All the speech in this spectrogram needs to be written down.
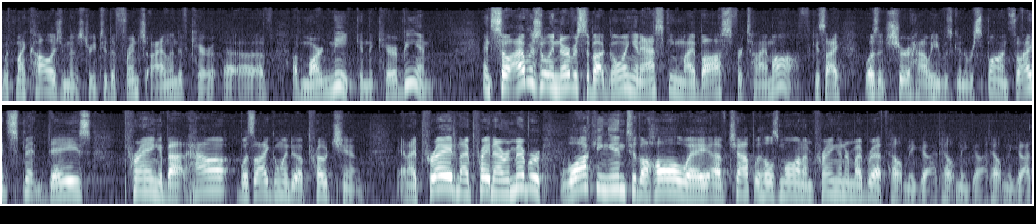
with my college ministry to the French island of, Car- uh, of, of Martinique in the Caribbean. And so I was really nervous about going and asking my boss for time off because I wasn't sure how he was going to respond. So I'd spent days praying about how was I going to approach him. And I prayed and I prayed. And I remember walking into the hallway of Chapel Hills Mall and I'm praying under my breath, Help me, God, help me, God, help me, God.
